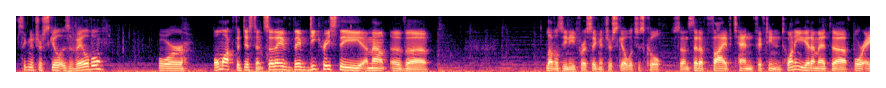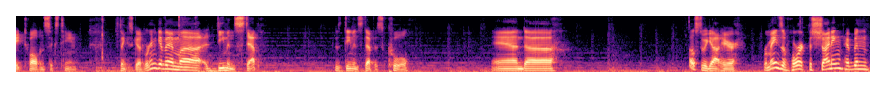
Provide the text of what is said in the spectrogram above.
Signature skill is available for Olmok the Distant. So they've, they've decreased the amount of, uh, levels you need for a signature skill, which is cool. So instead of 5, 10, 15, and 20, you get them at uh, 4, 8, 12, and 16. I think is good. We're going to give him uh, Demon Step, because Demon Step is cool. And, uh, what else do we got here? Remains of Horik the Shining have been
